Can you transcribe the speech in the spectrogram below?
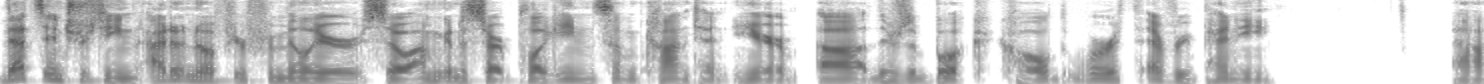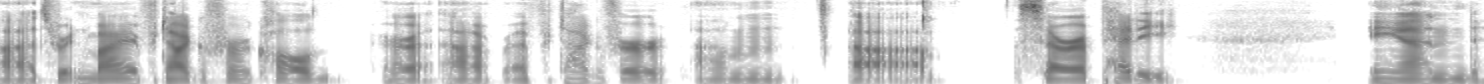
that's interesting. I don't know if you're familiar. So I'm going to start plugging some content here. Uh, there's a book called Worth Every Penny. Uh, it's written by a photographer called, or uh, a photographer, um, uh, Sarah Petty, and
